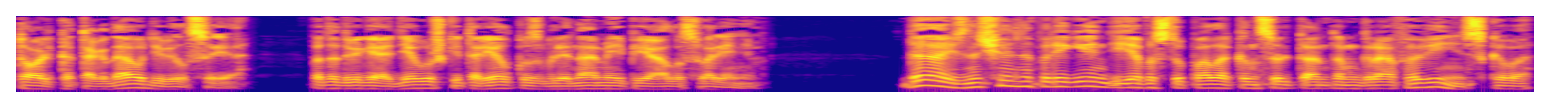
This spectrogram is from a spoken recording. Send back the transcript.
Только тогда удивился я, пододвигая девушке тарелку с блинами и пиалу с вареньем. Да, изначально по легенде я выступала консультантом графа Винницкого,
